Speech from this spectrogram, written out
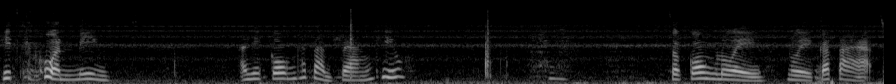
พิษควรมิงอันนี้กงถ้าตันแจงคิ้วจะกงรวยรวยก็แต่โจ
